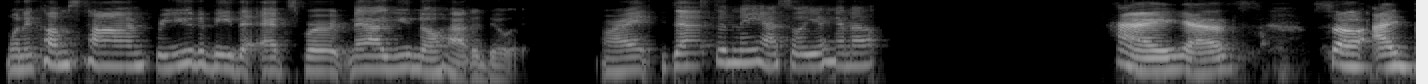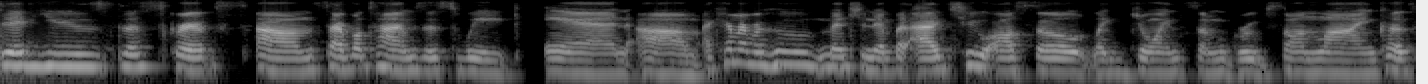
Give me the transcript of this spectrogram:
when it comes time for you to be the expert, now you know how to do it. All right, Destiny, I saw your hand up. Hi, yes. So I did use the scripts um, several times this week, and um, I can't remember who mentioned it, but I too also like joined some groups online because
